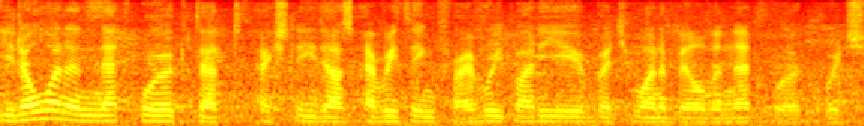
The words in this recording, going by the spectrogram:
You don't want a network that actually does everything for everybody, but you want to build a network which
